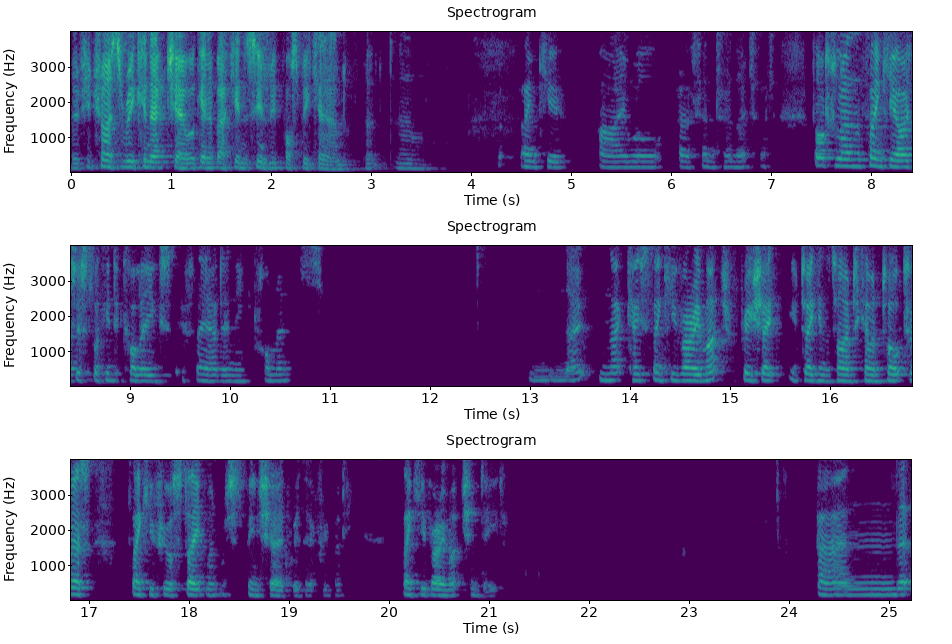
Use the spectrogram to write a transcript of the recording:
if, she tries to reconnect, Chair, we'll get her back in as soon as we possibly can. But, um... Thank you. I will uh, send her a note. Dr. Lennon, thank you. I was just looking to colleagues if they had any comments. No, in that case, thank you very much. Appreciate you taking the time to come and talk to us. Thank you for your statement, which has been shared with everybody. Thank you very much indeed. And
